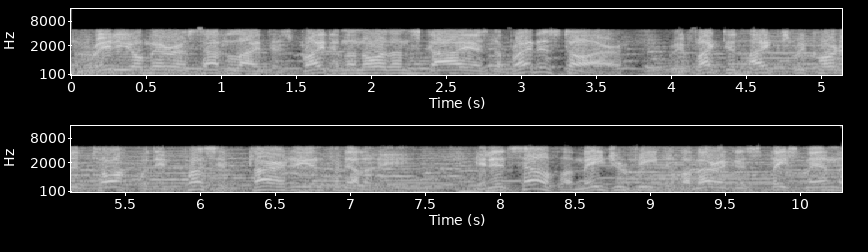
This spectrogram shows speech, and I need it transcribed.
The radio mirror satellite, as bright in the northern sky as the brightest star, reflected Ike's recorded talk with impressive clarity and fidelity. In itself a major feat of America's spacemen,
